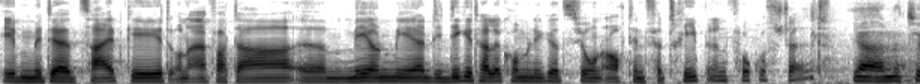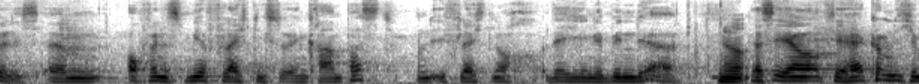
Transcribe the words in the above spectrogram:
eben mit der Zeit geht und einfach da äh, mehr und mehr die digitale Kommunikation und auch den Vertrieb in den Fokus stellt? Ja, natürlich. Ähm, auch wenn es mir vielleicht nicht so in den Kram passt und ich vielleicht noch derjenige bin, der ja. das eher auf der herkömmliche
